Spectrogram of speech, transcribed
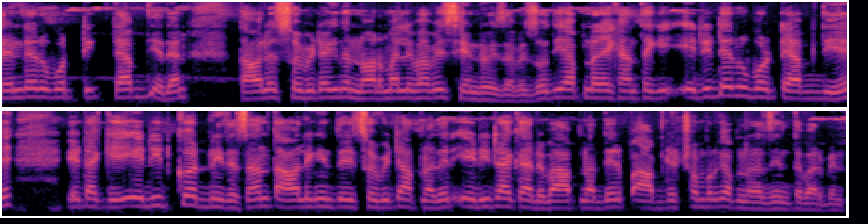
সেন্ডের উপর ট্যাপ দিয়ে দেন, তাহলে ছবিটা কিন্তু নর্মালিভাবেই সেন্ড হয়ে যাবে। যদি আপনারা এখান থেকে এডিটের উপর ট্যাপ দিয়ে এটাকে এডিট করে নিতে চান, তাহলে কিন্তু এই ছবিটা আপনাদের এডিট আকারে বা আপনাদের আপডেট সম্পর্কে আপনারা জানতে পারবেন।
